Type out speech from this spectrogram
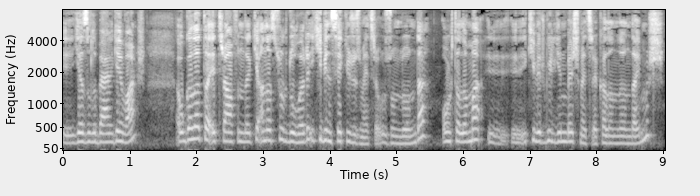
e, yazılı belge var. O Galata etrafındaki ana sur duvarı 2800 metre uzunluğunda, ortalama 2,25 metre kalınlığındaymış.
